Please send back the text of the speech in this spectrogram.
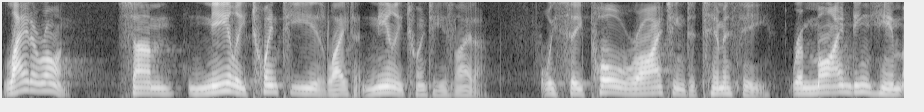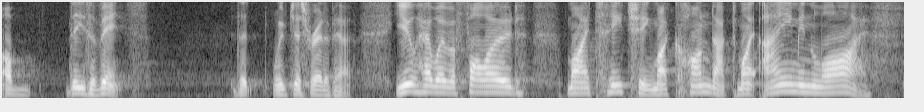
Later on, some nearly 20 years later, nearly 20 years later, we see Paul writing to Timothy, reminding him of these events that we've just read about. You, however, followed my teaching, my conduct, my aim in life.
